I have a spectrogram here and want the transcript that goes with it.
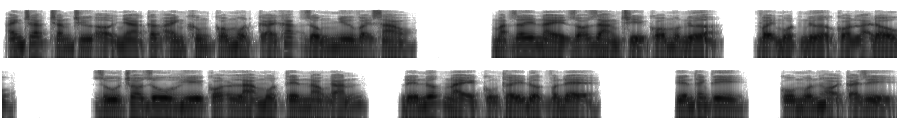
anh chắc chắn chứ ở nhà các anh không có một cái khác giống như vậy sao? Mặt dây này rõ ràng chỉ có một nửa, vậy một nửa còn lại đâu? Dù cho du hi có là một tên nao ngắn đến nước này cũng thấy được vấn đề. Yến thanh ti, cô muốn hỏi cái gì?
